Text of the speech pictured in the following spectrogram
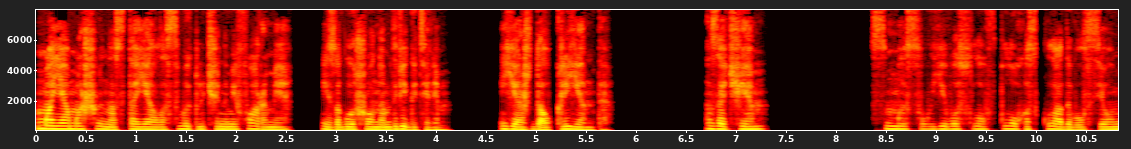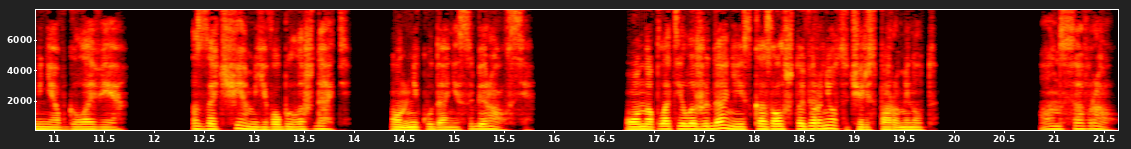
Моя машина стояла с выключенными фарами и заглушенным двигателем. Я ждал клиента. Зачем? Смысл его слов плохо складывался у меня в голове. Зачем его было ждать? Он никуда не собирался. Он оплатил ожидание и сказал, что вернется через пару минут. Он соврал,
